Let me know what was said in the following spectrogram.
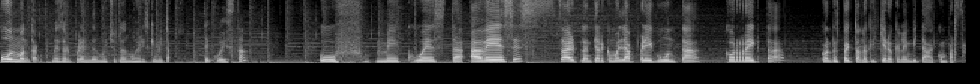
un montón. Me sorprenden mucho las mujeres que invitamos. ¿Te cuesta? Uf, me cuesta a veces saber plantear como la pregunta correcta con respecto a lo que quiero que la invitada comparta.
